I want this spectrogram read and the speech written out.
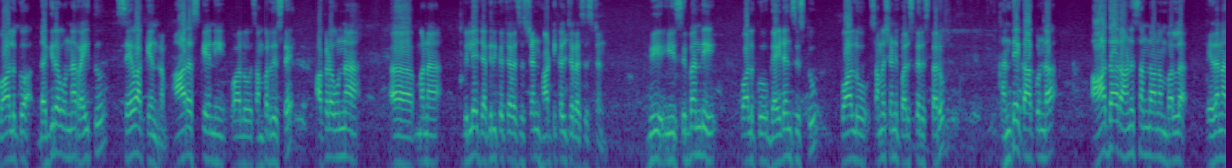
వాళ్ళకు దగ్గర ఉన్న రైతు సేవా కేంద్రం ఆర్ఎస్కేని వాళ్ళు సంప్రదిస్తే అక్కడ ఉన్న మన village agriculture assistant horticulture assistant వీ- ఈ సిబ్బంది వాళ్ళకు గైడెన్స్ ఇస్తూ వాళ్ళు సమస్యని పరిష్కరిస్తారు. అంతేకాకుండా ఆధార్ అనుసంధానం వల్ల ఏదైనా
